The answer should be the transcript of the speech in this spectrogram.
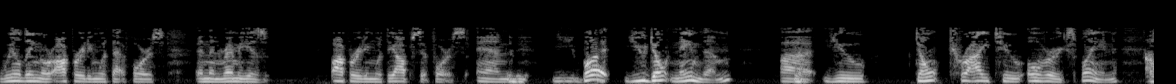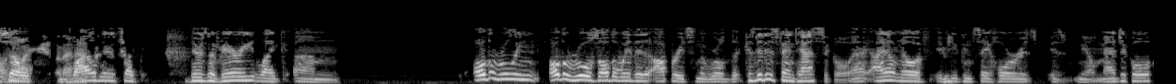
wielding or operating with that force, and then Remy is operating with the opposite force, and Mhm. y- but you don't name them. Uh, You don't try to over explain. Oh, so no, I hate when that while happens. there's like there's a very like um all the ruling all the rules all the way that it operates in the world because it is fantastical I, I don't know if if you can say horror is is you know magical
